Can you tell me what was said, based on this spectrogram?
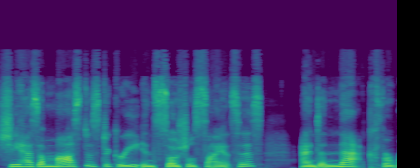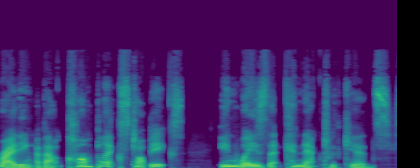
She has a master's degree in social sciences and a knack for writing about complex topics in ways that connect with kids.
